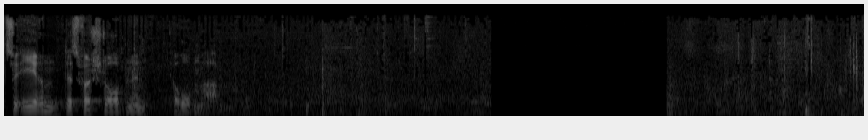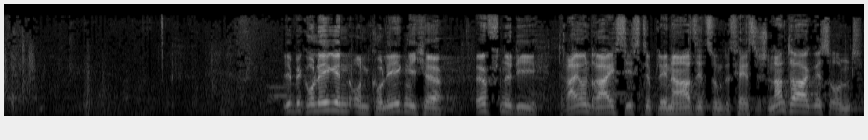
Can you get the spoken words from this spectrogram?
zu Ehren des Verstorbenen erhoben haben. Liebe Kolleginnen und Kollegen, ich eröffne die 33. Plenarsitzung des Hessischen Landtages und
